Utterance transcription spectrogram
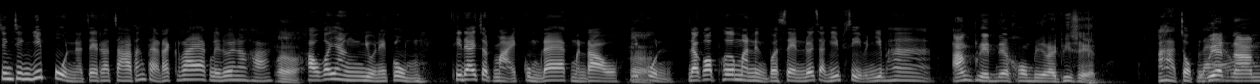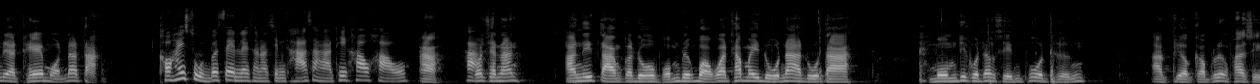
จริง ๆ ญี่ปุ่นน่ะเจรจาตั้งแต่แรก ๆ เลยด้วยนะคะเออ เขาก็ยังอยู่ในกลุ่มที่ได้จดหมายกลุ่มแรกเหมือนเราญี่ปุ่น แล้วก็เพิ่มมา 1%ด้วยจาก 24 เป็น 25 อังกฤษเนี่ยคงมีอะไรพิเศษ อ่าจบแล้วเวียดนามเนี่ยเทหมดหน้าตักเขาให้0%เลยสำหรับสินค้าสหรัฐที่เข้าเขาอะค่ะเพราะฉะนั้นอันนี้ตามกระดูผมถึงบอกว่าถ้าไม่ดูหน้าดูตา มุมที่คุณทักษิณพูดถึงอะเกี่ยวกับเรื่องภาษี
